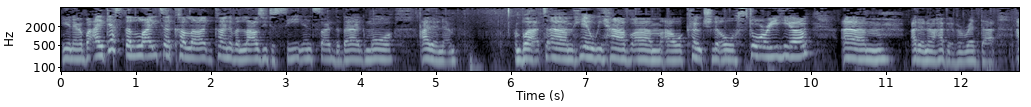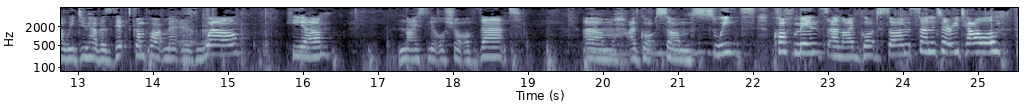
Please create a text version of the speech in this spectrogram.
you know but i guess the lighter color kind of allows you to see inside the bag more. I don't know. But um here we have um our coach little story here. Um i don't know i haven't ever read that. And we do have a zipped compartment as well here. Nice little shot of that um, I've got some sweets, cough mints, and I've got some sanitary towels.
